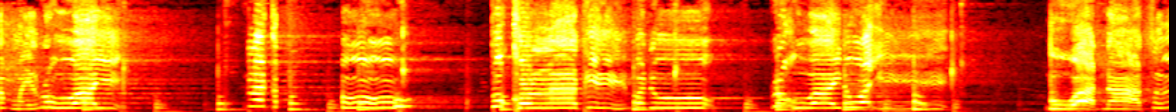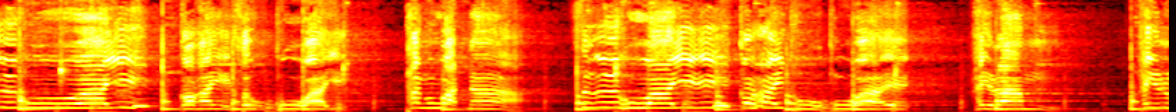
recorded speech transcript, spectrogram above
ำไม่รวย และก็ทุกคนที่มาดูรวยด้วยบวชหน้าซื้อหวย ก็ให้สุขหวย ทั้งวัดหน้า ซื้อหวยก็ให้ถูกหวย ให้รำให้ร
